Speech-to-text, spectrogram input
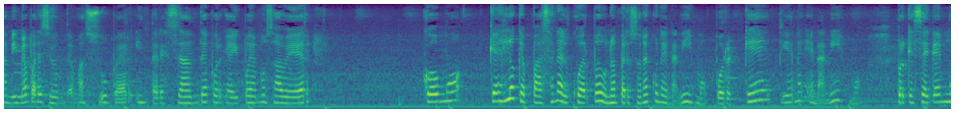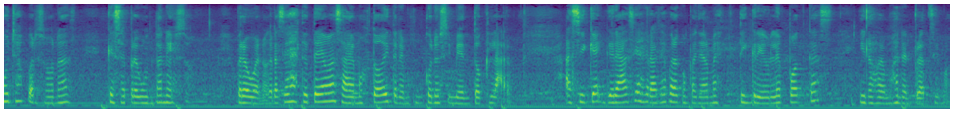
a mí me pareció un tema súper interesante porque ahí podemos saber cómo, qué es lo que pasa en el cuerpo de una persona con enanismo, por qué tiene enanismo, porque sé que hay muchas personas que se preguntan eso. Pero bueno, gracias a este tema sabemos todo y tenemos un conocimiento claro. Así que gracias, gracias por acompañarme en este increíble podcast y nos vemos en el próximo.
